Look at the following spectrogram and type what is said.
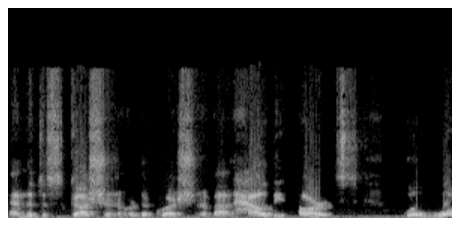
and the discussion or the question about how the arts will walk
